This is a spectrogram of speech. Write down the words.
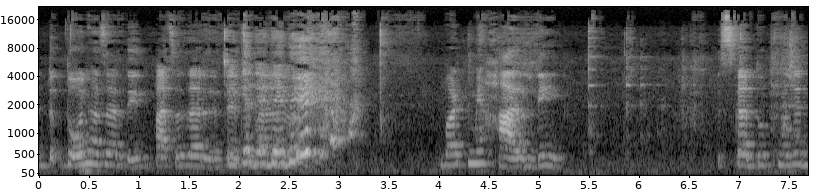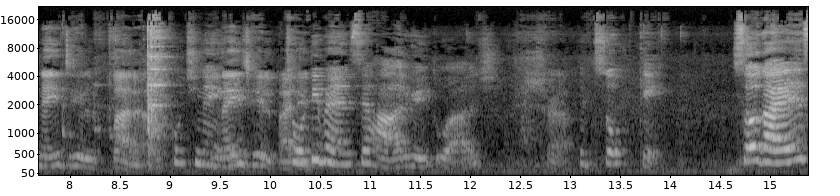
द- दोन हजार देईन पाच हजार ठीक आहे दे दे दे. बट मी हारली इसका दुख मुझे नहीं झेल पा रहा। कुछ नहीं। नहीं झेल पा रही। छोटी बहन से हार गई तू आज. इट्स ओके सो गायज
